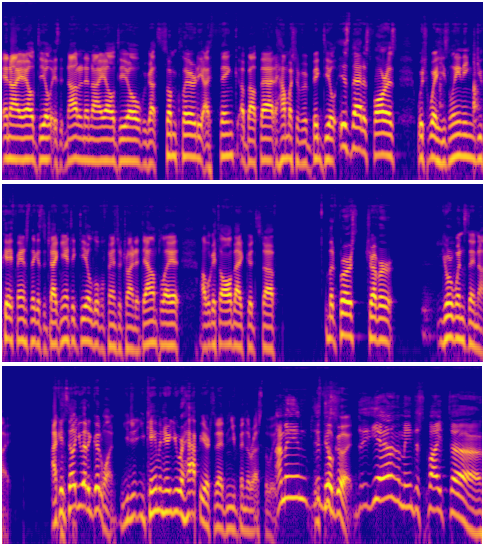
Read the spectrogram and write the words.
NIL deal. Is it not an NIL deal? We've got some clarity, I think, about that. How much of a big deal is that as far as which way he's leaning? UK fans think it's a gigantic deal. Louisville fans are trying to downplay it. Uh, we'll get to all that good stuff. But first, Trevor, your Wednesday night. I can tell you had a good one. You you came in here, you were happier today than you've been the rest of the week. I mean, you it feel just- good. Yeah, I mean, despite uh,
